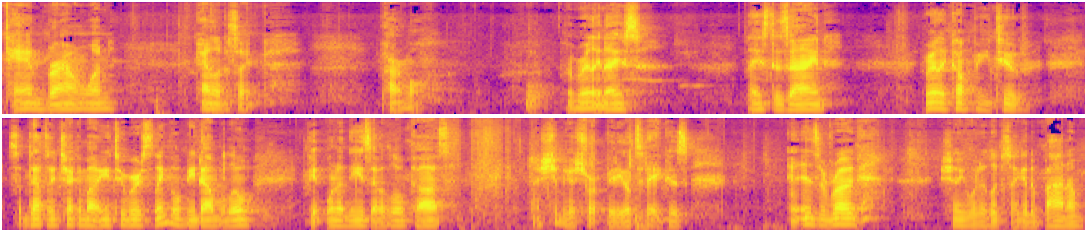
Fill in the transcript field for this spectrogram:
tan brown one. Kind of looks like caramel. A really nice, nice design. Really comfy too. So definitely check them out, YouTubers. Link will be down below. Get one of these at a low cost. That should be a short video today because it is a rug. Show you what it looks like at the bottom.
